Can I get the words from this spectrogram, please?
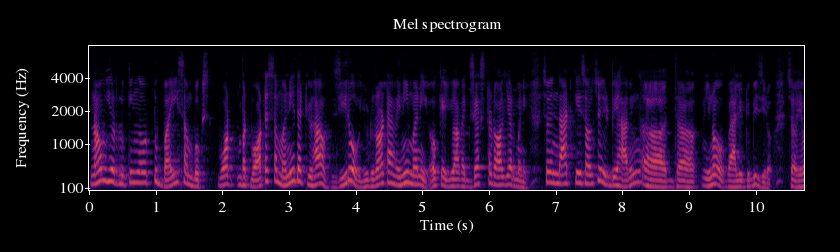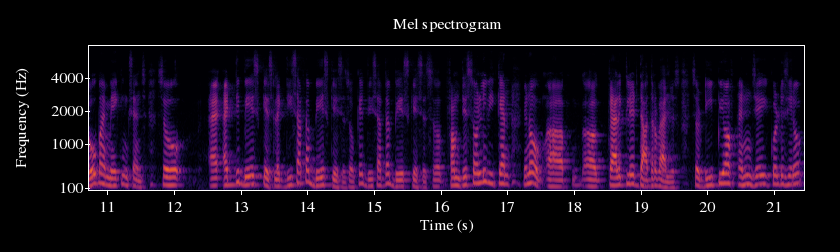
Now you're looking out to buy some books. What but what is the money that you have? Zero. You do not have any money. Okay you have exhausted all your money. So in that case also you'll be having uh, the you know value to be zero. So i hope i'm making sense. So at the base case like these are the base cases okay? These are the base cases. So from this only we can you know uh, uh, calculate the other values. So dp of nj equal to 0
